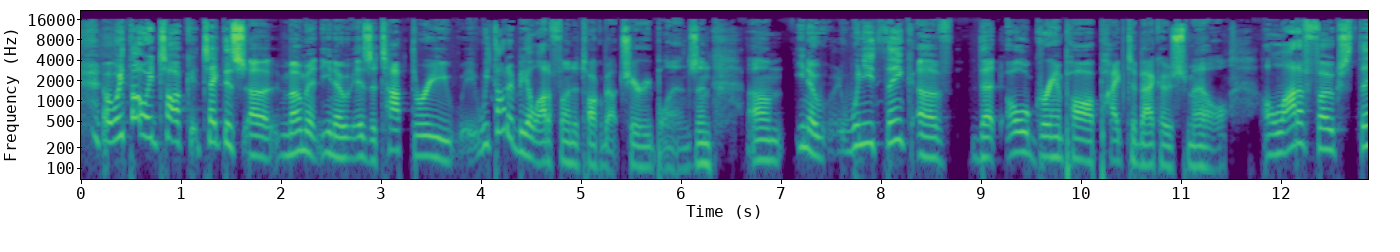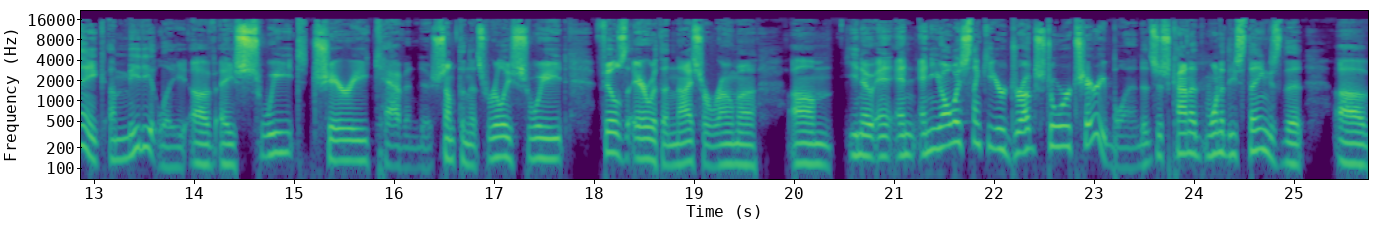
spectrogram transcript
we thought we'd talk, take this uh, moment, you know, as a top three. We thought it'd be a lot of fun to talk about cherry blends. And, um, you know, when you think of that old grandpa pipe tobacco smell, a lot of folks think immediately of a sweet cherry Cavendish, something that's really sweet, fills the air with a nice aroma. Um, you know, and, and, and you always think of your drugstore cherry blend. It's just kind of one of these things that, uh,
